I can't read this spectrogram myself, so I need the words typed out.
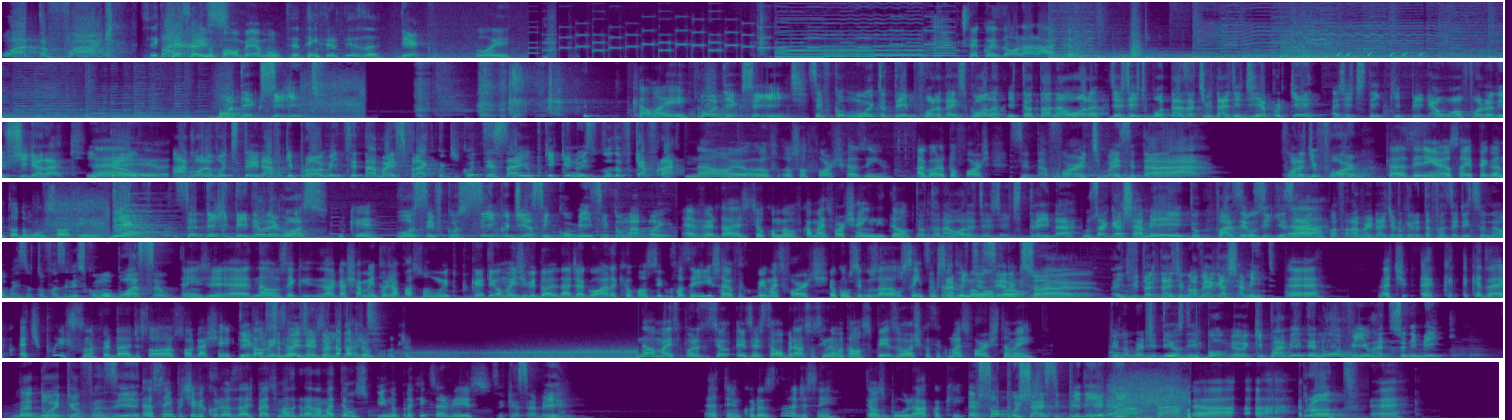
What the fuck? Você quer sair no pau mesmo? Você tem certeza? Deco. Oi. Isso é coisa da Uraraca. Pô, Deco, seguinte. Calma aí. Pô, Deco, seguinte. Você ficou muito tempo fora da escola, então tá na hora de a gente botar as atividades em dia, porque a gente tem que pegar o Alforano e o Shigaraki. Então, É, eu- agora eu vou te treinar, porque provavelmente você tá mais fraco do que quando você saiu, porque quem não estuda fica fraco. Não, eu, eu, eu sou forte, Casinho. Agora eu tô forte. Você tá forte, mas você tá fora de forma. Casinho, eu saí pegando todo mundo sozinho. Deco, você tem que entender o negócio. O quê? Você ficou cinco dias sem comer e sem tomar banho. É verdade, se eu comer eu vou ficar mais forte ainda, então. Então tá na hora de a gente treinar uns agachamentos, fazer um zigue-zague. Ah. Pra falar a verdade, eu não queria estar fazendo isso não, mas eu tô fazendo isso como boa ação. Entendi. É, não, agachamento eu já faço muito, porque tem uma individualidade agora que eu consigo fazer isso, aí eu fico bem mais forte. Eu consigo usar o 100% Você tá me do meu dizendo que for sua individualidade nova é agachamento? É. É, é, é, quer dizer, é, é tipo isso, na verdade. Eu só, só agachei. Talvez se eu é exercitar individualidade. outro. Não, mas por, se eu exercitar o braço assim, levantar uns pesos, eu acho que eu fico mais forte também. Pelo amor de Deus, Diego. Bom, meu equipamento é novinho, o Hatsune Miku mandou aqui eu fazer. Eu sempre tive curiosidade, parece umas granadas, mas tem uns pinos, pra que, que serve isso? Você quer saber? É, tenho curiosidade, assim. Tem uns buracos aqui. É só puxar esse pininho aqui. Ah, ah, Pronto. é.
